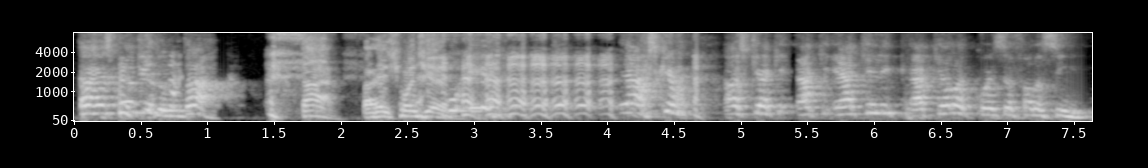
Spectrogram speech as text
Tá respondido, não tá? Tá, tá respondido. eu acho que, acho que é, é aquele, aquela coisa que você fala assim,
